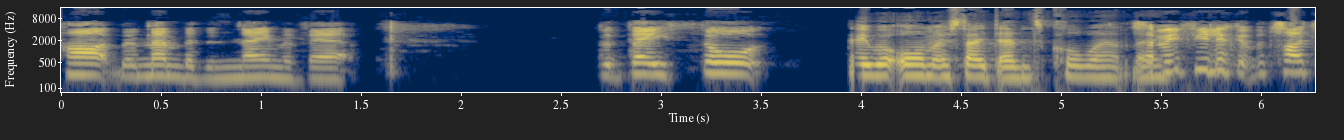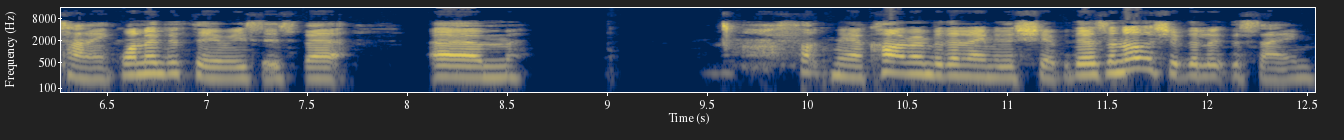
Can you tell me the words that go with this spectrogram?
can't remember the name of it, but they thought They were almost identical, weren't they? So if you look at the Titanic, one of the theories is that um fuck me, I can't remember the name of the ship. But there's another ship that looked the same,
